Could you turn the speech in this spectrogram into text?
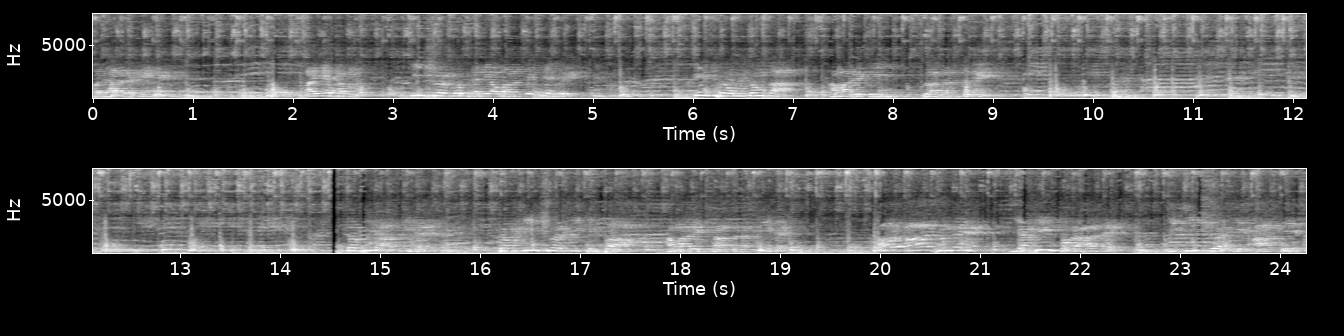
पधार रहे हैं। आइए हम ईश्वर को धन्यवाद देते हुए इन पुरोहितों का हमारे बीच स्वागत करें। हमारे साथ रहती है। और आज हमें यकीन हो रहा है कि ईश्वर की आशीष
